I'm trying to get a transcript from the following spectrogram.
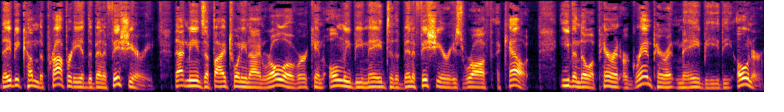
they become the property of the beneficiary. That means a 529 rollover can only be made to the beneficiary's Roth account, even though a parent or grandparent may be the owner.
